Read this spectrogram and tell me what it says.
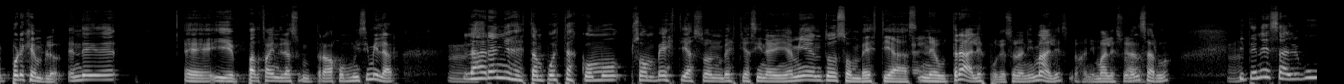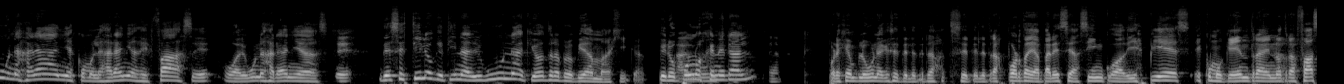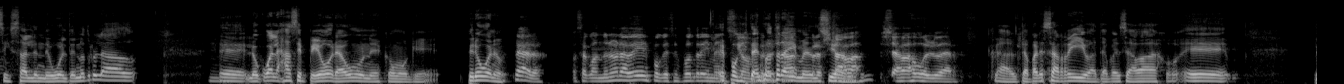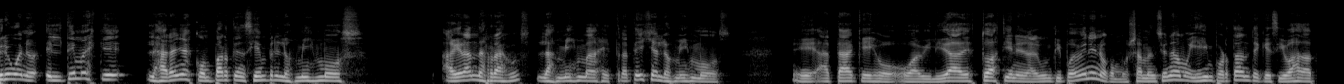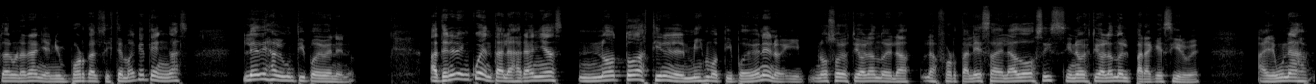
Por ejemplo, en D&D, eh, y Pathfinder hace un trabajo muy similar, Mm. Las arañas están puestas como son bestias, son bestias sin alineamiento, son bestias Sí. neutrales, porque son animales, los animales suelen Claro. serlo. Y tenés algunas arañas, como las arañas de fase, o algunas arañas Sí. de ese estilo que tiene alguna que otra propiedad mágica. Pero por lo general, sí. por ejemplo, una que se, teletra- se teletransporta y aparece a 5 a 10 pies, es como que entra en Claro. otra fase y salen de vuelta en otro lado, Mm. eh, lo cual las hace peor aún, es como que... Pero bueno, Claro. O sea, cuando no la ves es porque se fue a otra dimensión. porque está en otra ya- dimensión. Ya va, ya va a volver. Claro, te aparece arriba, te aparece abajo. Eh, pero bueno, el tema es que las arañas comparten siempre los mismos, a grandes rasgos, las mismas estrategias, los mismos eh, ataques o, o habilidades. Todas tienen algún tipo de veneno, como ya mencionamos, y es importante que si vas a adaptar una araña, no importa el sistema que tengas, le des algún tipo de veneno. A tener en cuenta, las arañas no todas tienen el mismo tipo de veneno, y no solo estoy hablando de la, fortaleza de la dosis, sino que estoy hablando del para qué sirve. Algunas,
